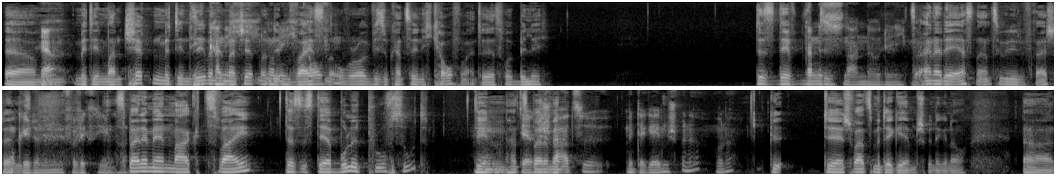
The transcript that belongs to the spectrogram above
Ähm, Ja. mit den Manschetten, mit den Den silbernen Manschetten und dem weißen kaufen. Overall. Wieso kannst du den nicht kaufen, Alter? Der ist voll billig. Das, der, dann ist das es ein anderer, den ich ist mag. einer der ersten Anzüge, die du freischaltest. Okay, dann verwechsel ich ihn. Spider-Man Mark II, das ist der Bulletproof Suit. Den Mhm, hat der Spider-Man, schwarze mit der gelben Spinne, oder? der schwarz mit der gelben Spinne, genau. Äh,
